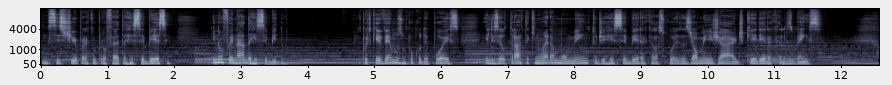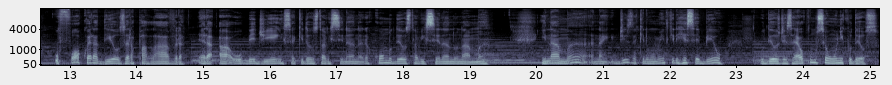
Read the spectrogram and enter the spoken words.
insistir para que o profeta recebesse, e não foi nada recebido. Porque vemos um pouco depois, Eliseu trata que não era momento de receber aquelas coisas, de almejar, de querer aqueles bens. O foco era Deus, era a palavra, era a obediência que Deus estava ensinando, era como Deus estava ensinando Naamã. E Naamã diz naquele momento que ele recebeu o Deus de Israel como seu único Deus,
